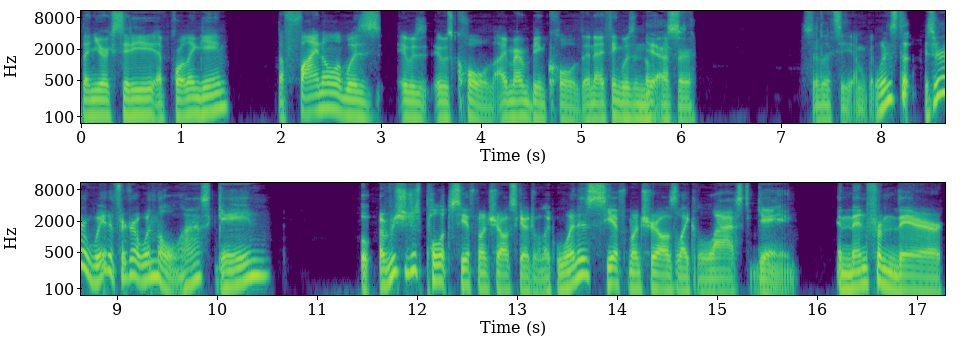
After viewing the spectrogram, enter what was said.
the New York City at Portland game, the final was it was it was cold. I remember being cold, and I think it was in Yes. November. So let's see. I'm gonna, when's the is there a way to figure out when the last game Oh, we should just pull up CF Montreal schedule. Like when is CF Montreal's like last game? And then from there,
